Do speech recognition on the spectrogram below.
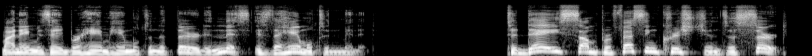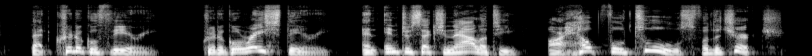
My name is Abraham Hamilton III, and this is the Hamilton Minute. Today, some professing Christians assert that critical theory, critical race theory, and intersectionality are helpful tools for the church.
